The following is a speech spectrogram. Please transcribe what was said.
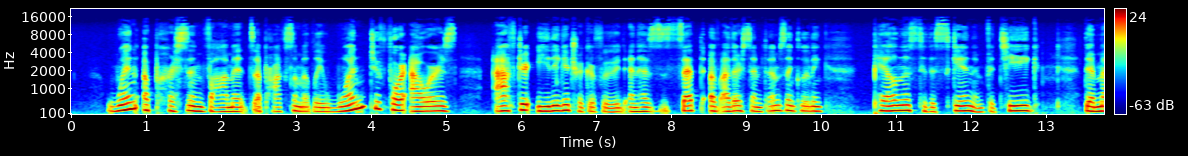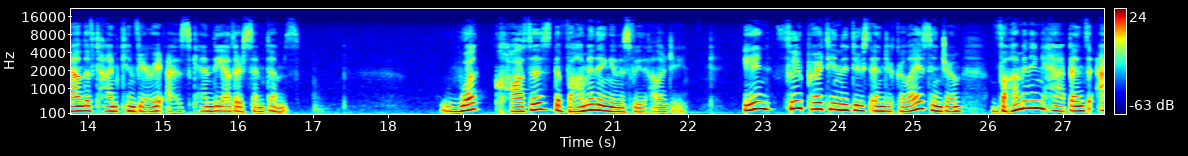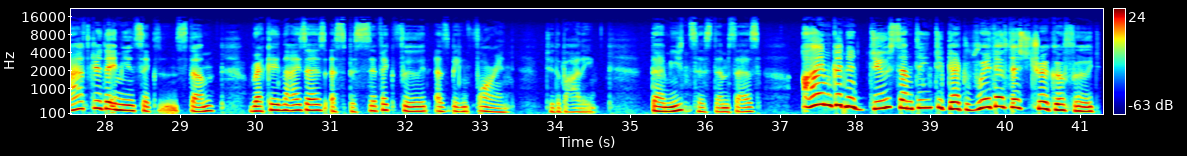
when a person vomits approximately one to four hours after eating a trigger food and has a set of other symptoms, including paleness to the skin and fatigue. The amount of time can vary, as can the other symptoms. What causes the vomiting in this food allergy? In food protein induced enterocolitis syndrome, vomiting happens after the immune system recognizes a specific food as being foreign to the body the immune system says, I'm going to do something to get rid of this trigger food.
